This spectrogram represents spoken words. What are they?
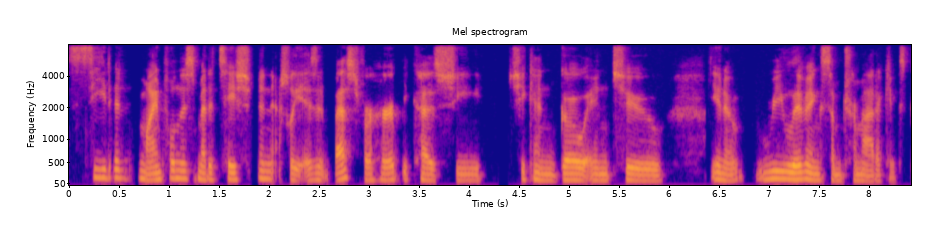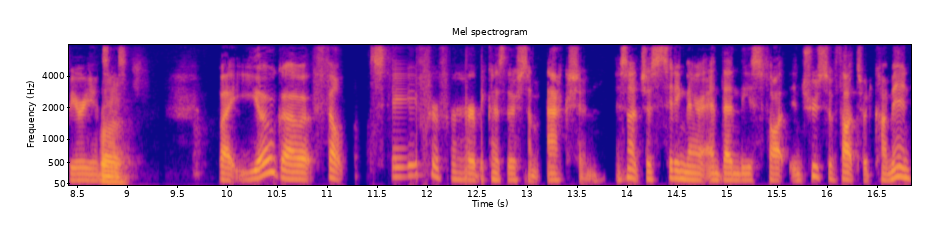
seated mindfulness meditation actually isn't best for her because she she can go into you know reliving some traumatic experiences. Right but yoga felt safer for her because there's some action. It's not just sitting there and then these thought intrusive thoughts would come in.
